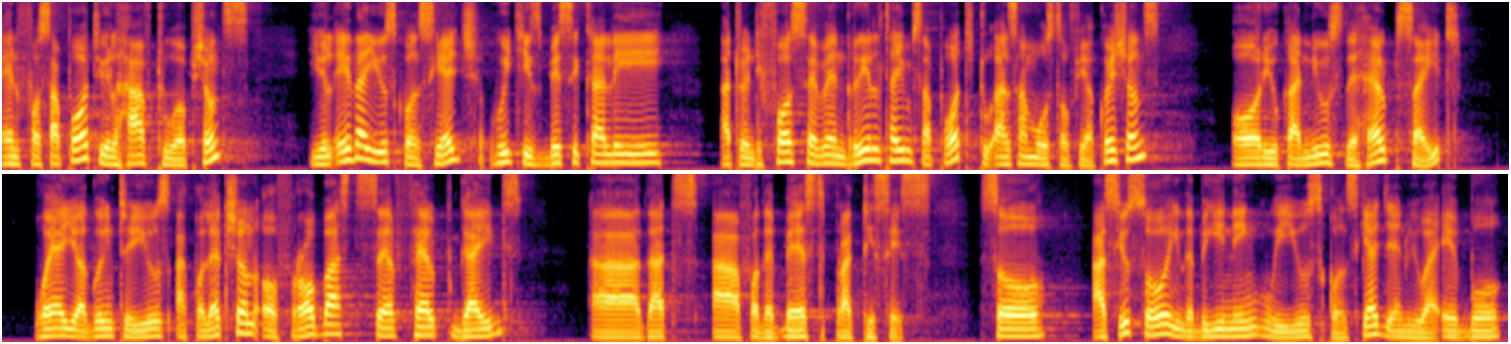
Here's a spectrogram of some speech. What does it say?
and for support, you'll have two options. You'll either use Concierge, which is basically a 24-7 real-time support to answer most of your questions, or you can use the help site, where you are going to use a collection of robust self-help guides uh, that are for the best practices. So as you saw in the beginning, we used Concierge and we were able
